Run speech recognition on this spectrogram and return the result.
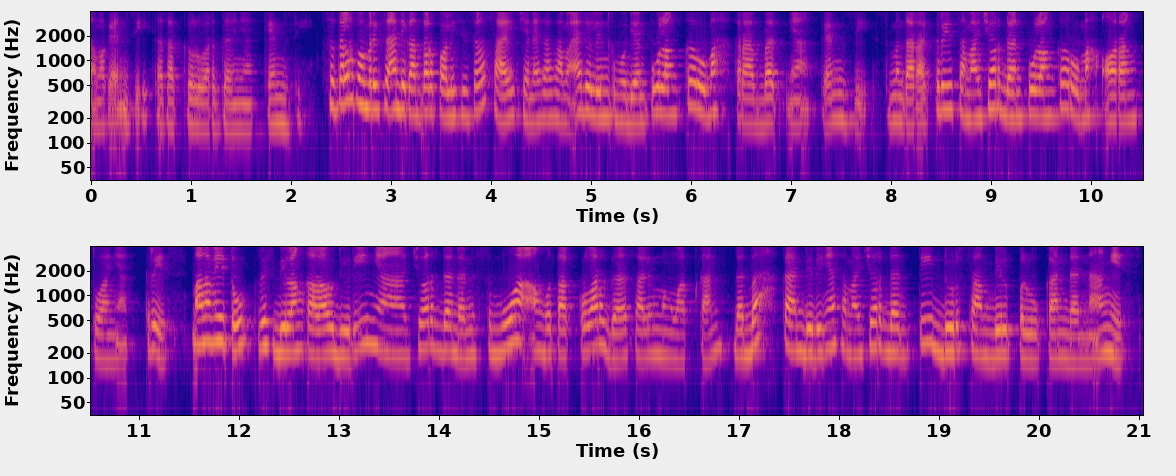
sama Kenzi, kata keluarganya Kenzi. Setelah pemeriksaan di kantor polisi selesai, Jenesa sama Adeline kemudian pulang ke rumah kerabatnya Kenzi. Sementara Chris sama Jordan pulang ke rumah orang tuanya Chris. Malam itu, Chris bilang kalau dirinya, Jordan, dan semua anggota keluarga saling menguatkan, dan bahkan dirinya sama Jordan tidur sambil pelukan dan nangis.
